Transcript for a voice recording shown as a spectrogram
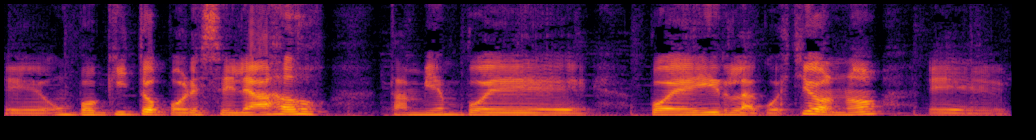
eh, un poquito por ese lado también puede, puede ir la cuestión, ¿no? Eh,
